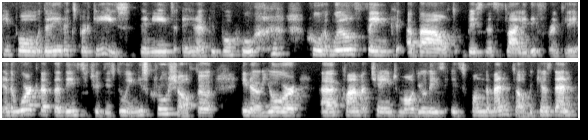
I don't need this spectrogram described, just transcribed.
people they need expertise. They need you know people who who will think about business slightly differently. And the work that, that the institute is doing is crucial. So you know your uh, climate change module is is fundamental because then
